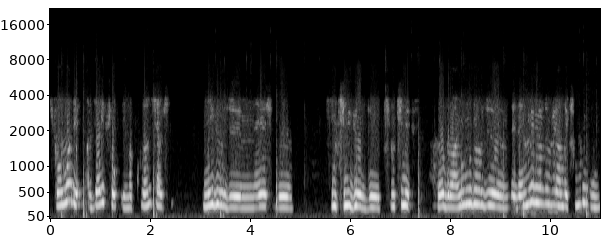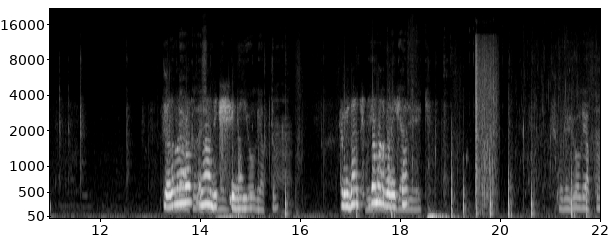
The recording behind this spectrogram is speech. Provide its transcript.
Şu an var ya acayip şokluyum. Bak Kur'an çarpsın. Ne gördüm, ne yaşadım. Kim kimi gördü, kim kimi... Herobrine'i mi gördüm, dedemi mi gördüm rüyamda, kimi gördüm? Yanıma Şimdi bak, arkadaşlar ya ben bir yol yaptım. Köyden çıkacağım arkadaşlar. gelecek. Şöyle yol yaptım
